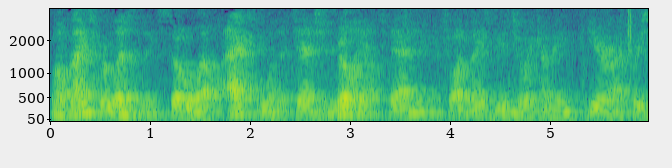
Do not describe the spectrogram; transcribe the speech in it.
Well, thanks for listening so well. Excellent attention. Really outstanding. It's what makes me enjoy coming here. I appreciate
